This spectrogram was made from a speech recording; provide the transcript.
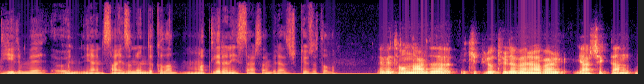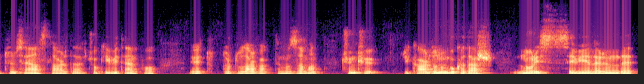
diyelim ve ön, yani Sainz'ın önünde kalan McLaren'e istersen birazcık göz atalım. Evet onlar da iki pilotuyla beraber gerçekten bütün seanslarda çok iyi bir tempo e, tutturdular baktığımız zaman. Çünkü Ricardo'nun bu kadar Norris seviyelerinde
